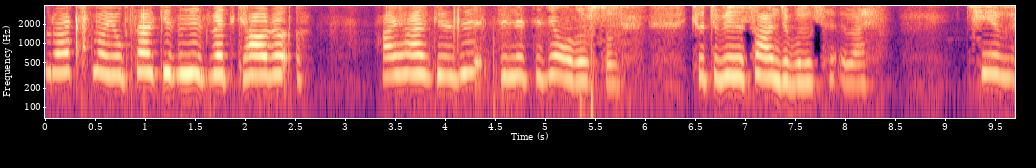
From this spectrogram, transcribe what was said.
Dur açma yoksa herkesin hizmetkarı hay herkesi dinletici olursun. Kötü bir insancı bunu sever. Kim?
